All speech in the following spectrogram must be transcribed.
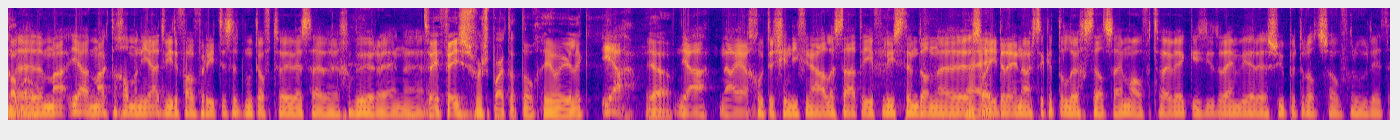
eh, ma ja, het maakt toch allemaal niet uit wie de favoriet is. Het moet over twee wedstrijden gebeuren. En, eh, Twee feestjes voor Sparta toch, heel eerlijk. Ja, Ja. ja, nou ja, goed. Als je in die finale staat en je verliest hem, dan eh, zal iedereen hartstikke teleurgesteld zijn. Maar over twee weken is iedereen weer super trots over hoe dit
